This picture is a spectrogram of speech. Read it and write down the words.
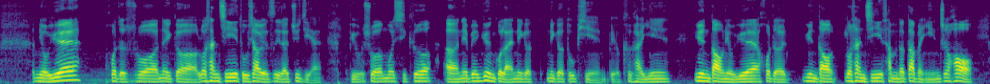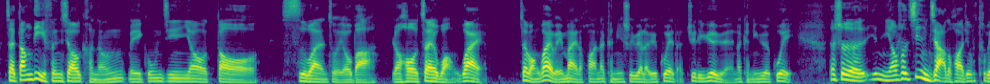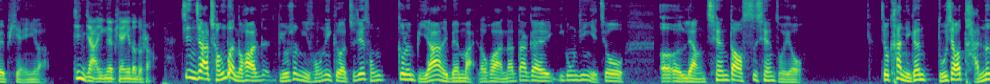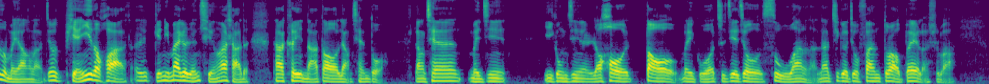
纽约，或者说那个洛杉矶，毒枭有自己的据点。比如说墨西哥，呃，那边运过来那个那个毒品，比如可卡因。运到纽约或者运到洛杉矶，他们的大本营之后，在当地分销，可能每公斤要到四万左右吧。然后再往外，再往外围卖的话，那肯定是越来越贵的。距离越远，那肯定越贵。但是你要说进价的话，就特别便宜了。进价应该便宜到多少？进价成本的话，比如说你从那个直接从哥伦比亚那边买的话，那大概一公斤也就。呃，两千到四千左右，就看你跟毒枭谈的怎么样了。就便宜的话，呃，给你卖个人情啊啥的，他可以拿到两千多，两千美金一公斤，然后到美国直接就四五万了，那这个就翻多少倍了，是吧？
